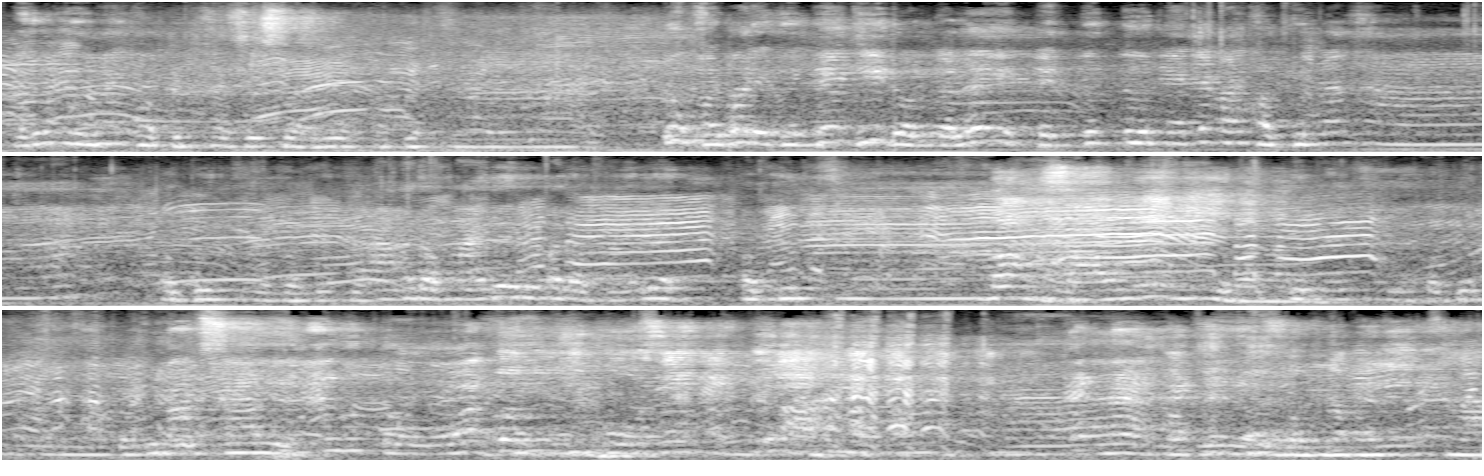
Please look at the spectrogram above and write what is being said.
เอาลูกมือให้ขอบคุณค่ะสวยๆลูกขอบคุณค่ะลูกคอยว่าเด็กเห็นเล่นที่โดนก็เลยเป็นตื่นๆเนี่ยจะมาขอบคุณนะคะ ขอบคุณค่ะขอบคุณค่ะเอาดอกไม้ด้วยลูกเอาดอกไม้ด้วยขอบคุณค่ะน้องสาวแม่มีอยู่ขบ้าองบคุณนะคะขอบคุณค่ะขอบคุณเอซี่นั่งรู้ตัวเบิ้งที่โพใส่กันด้วยล่ะค่ะขอบคุณทุกคนกับแม่เล็กค่ะ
